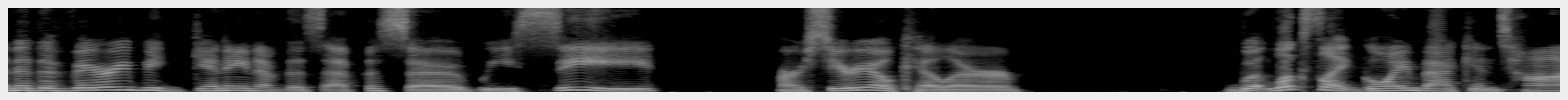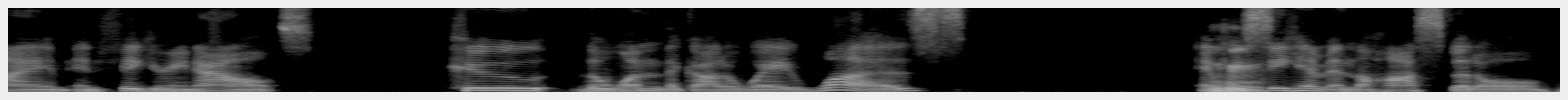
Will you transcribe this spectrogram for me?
And at the very beginning of this episode, we see our serial killer what looks like going back in time and figuring out who the one that got away was. And mm-hmm. we see him in the hospital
